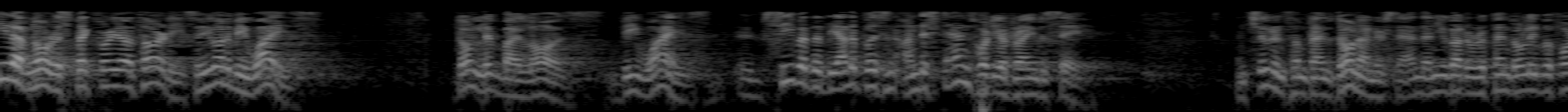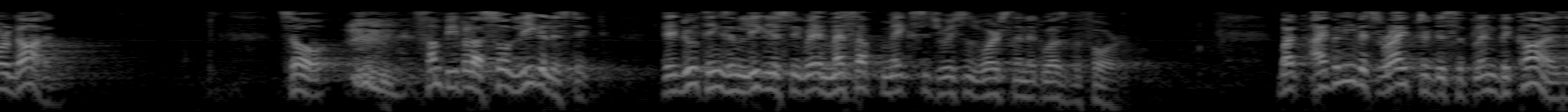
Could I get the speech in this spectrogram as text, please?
He'll have no respect for your authority. So you got to be wise. Don't live by laws. Be wise see whether the other person understands what you're trying to say. And children sometimes don't understand, then you've got to repent only before God. So, some people are so legalistic. They do things in a legalistic way, mess up, make situations worse than it was before. But I believe it's right to discipline because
